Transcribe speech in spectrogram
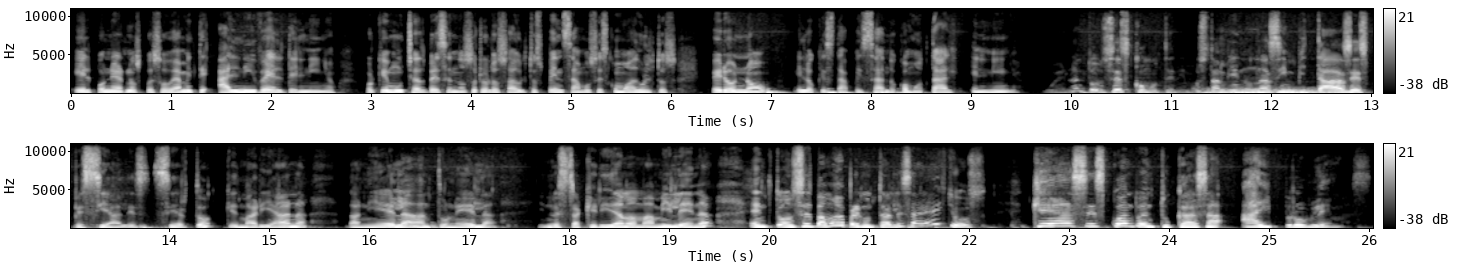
el ponernos pues obviamente al nivel del niño, porque muchas veces nosotros los adultos pensamos es como adultos, pero no en lo que está pensando como tal el niño. Bueno, entonces como tenemos también unas invitadas especiales, ¿cierto? Que es Mariana, Daniela, Antonella, y nuestra querida mamá Milena. Entonces vamos a preguntarles a ellos, ¿qué haces cuando en tu casa hay problemas?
